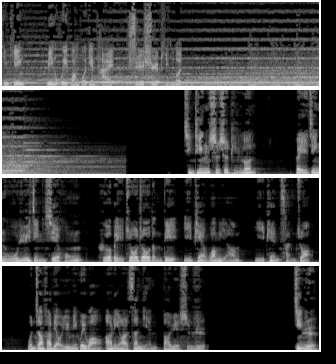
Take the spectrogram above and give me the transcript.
请听明慧广播电台时事评论。请听时事评论：北京无预警泄洪，河北涿州等地一片汪洋，一片惨状。文章发表于明慧网，二零二三年八月十日。近日，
